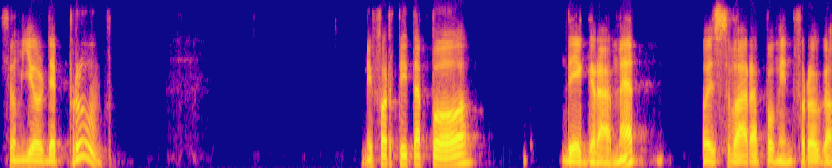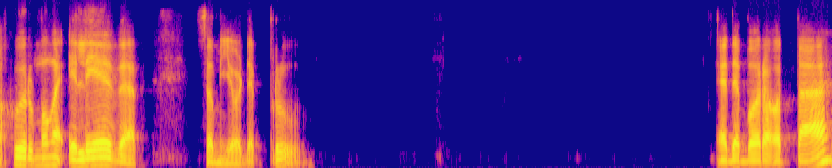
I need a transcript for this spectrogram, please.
som gjorde prov. Ni får titta på diagrammet och svara på min fråga. Hur många elever som gjorde prov? Är det bara åtta?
